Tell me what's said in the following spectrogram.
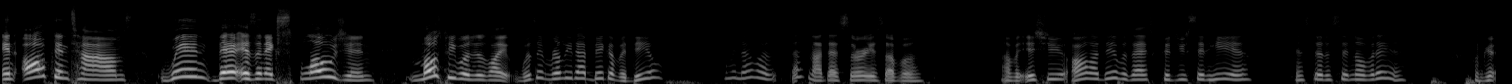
and oftentimes when there is an explosion, most people are just like, was it really that big of a deal? I mean, that was that's not that serious of a of an issue. All I did was ask, could you sit here instead of sitting over there? okay.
